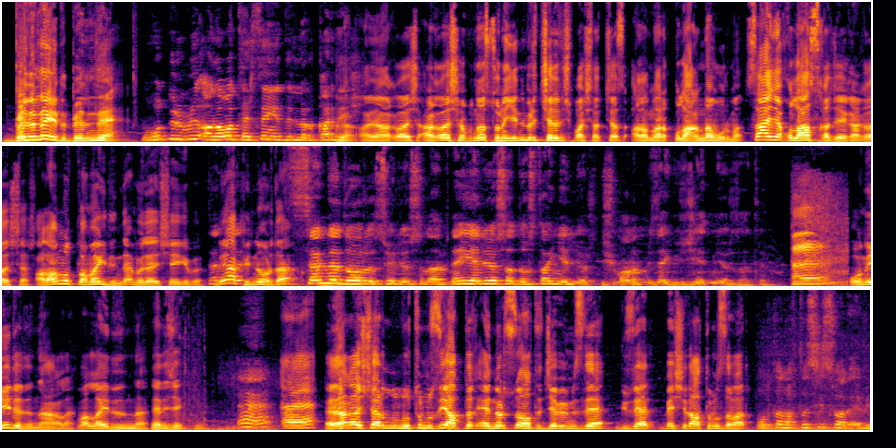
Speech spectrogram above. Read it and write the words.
Beline yedi beline. Nohut dürümünü adama tersten yedirdiler kardeş. Aynen arkadaş, arkadaşlar bundan sonra yeni bir challenge başlatacağız. Adamları kulağından vurma. Sadece kulağı sıkacak arkadaşlar. Adam lootlamaya gidin değil mi? Öyle şey gibi. Sen ne de- yapıyorsun orada? Sen de doğru söylüyorsun abi. Ne geliyorsa dosttan geliyor. Düşmanın bize gücü yetmiyor zaten. Onu iyi dedin ha lan. Vallahi iyi dedin ha. Ne diyecektin? Ee? Evet arkadaşlar lootumuzu yaptık. M416 cebimizde. Güzel. 5 altımız da var. Sol tarafta sis var evin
